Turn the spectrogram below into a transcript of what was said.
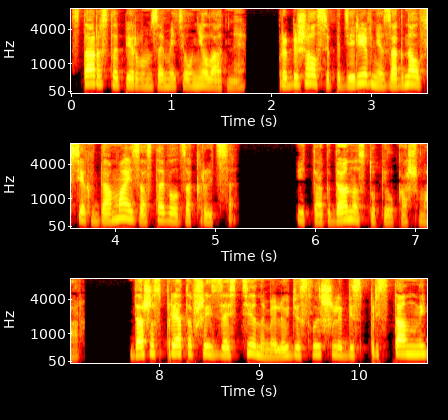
Староста первым заметил неладное. Пробежался по деревне, загнал всех в дома и заставил закрыться. И тогда наступил кошмар. Даже спрятавшись за стенами, люди слышали беспрестанный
